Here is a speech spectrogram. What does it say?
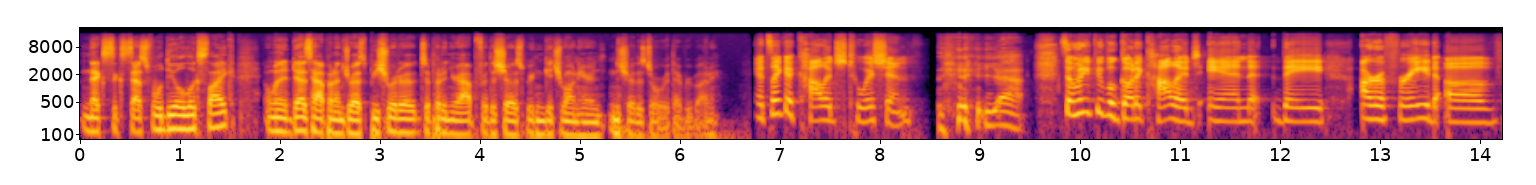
next successful deal looks like. And when it does happen, Andres, be sure to to put in your app for the show so we can get you on here and, and share the story with everybody. It's like a college tuition. yeah. So many people go to college and they are afraid of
